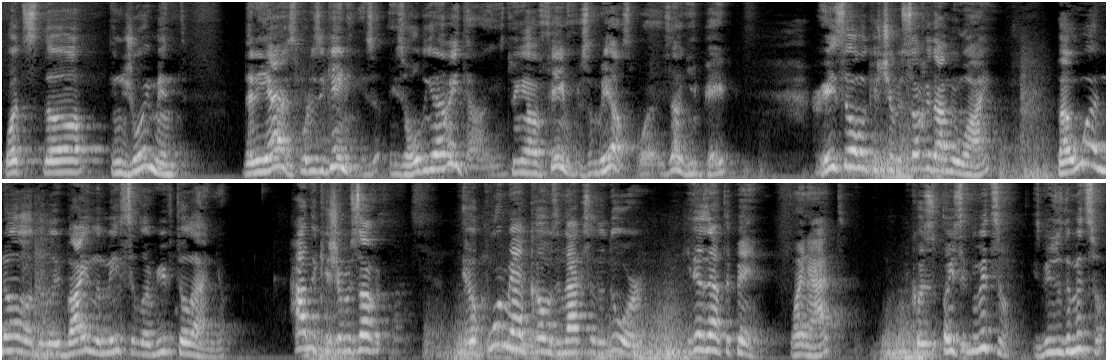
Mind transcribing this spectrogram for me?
What's the enjoyment that he has? What is he gaining? He's, he's holding it aveta. He's doing a favor for somebody else. Boy, he's not getting paid. Why? If a poor man comes and knocks on the door, he doesn't have to pay him. Why not? Because it's oisik mitzvah. He's busy with the mitzvah.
